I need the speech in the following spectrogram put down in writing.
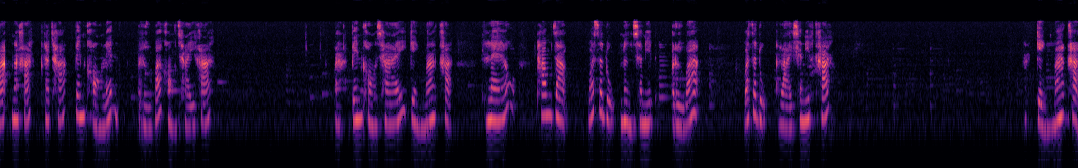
ะนะคะ กระทะเป็นของเล่น หรือว่าของใช้คะอะเป็นของใช้เก่งมากค่ะ แล้วทำจากวัสดุหนึ่งชนิด หรือว่า วัสดุหลายชนิดคะเก่งมากค่ะ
